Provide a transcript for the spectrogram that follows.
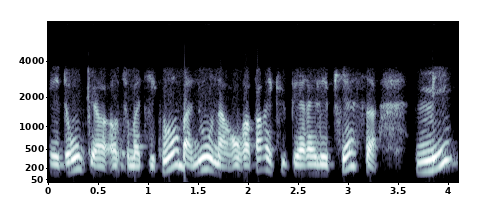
et donc automatiquement, ben, nous on ne on va pas récupérer les pièces mais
